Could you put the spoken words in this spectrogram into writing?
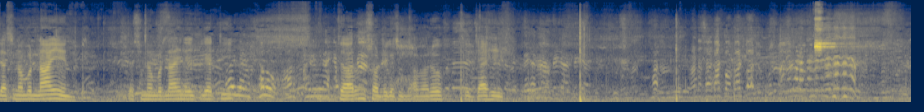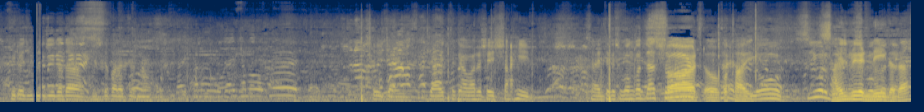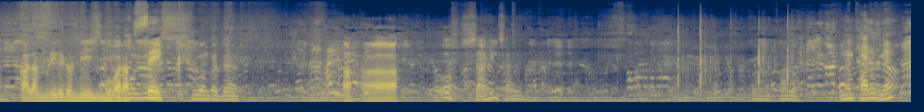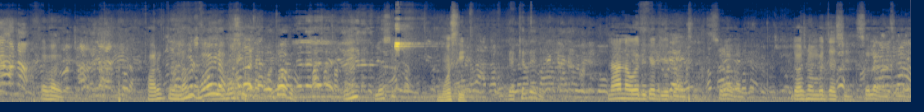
jersey number nine jersey number nine এই প্লেয়ারটি দারুণ শট রেখেছিল আবারও সে জাহিদ। ফিরোজ দাদা বুঝতে পারার জন্য। সেই জাহিদ থেকে আবারও সেই শাহিদ সাহিল থেকে শুভঙ্কর দাস শট ও কোথায়? সাহিল ব্রিগেড নেই দাদা। কালাম ব্রিগেডও নেই মুবারক শেখ। শুভঙ্কর দাস। আহা। ও সাহিল সাহিল। ফারুক। নাম ফারুক না? এ ভাই ফারুক তোর নাম? মসি। না না ওদিকে যেটা আছে। ষোলো গেল দশ নম্বর যাচ্ছে ষোলো গেল ষোলো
